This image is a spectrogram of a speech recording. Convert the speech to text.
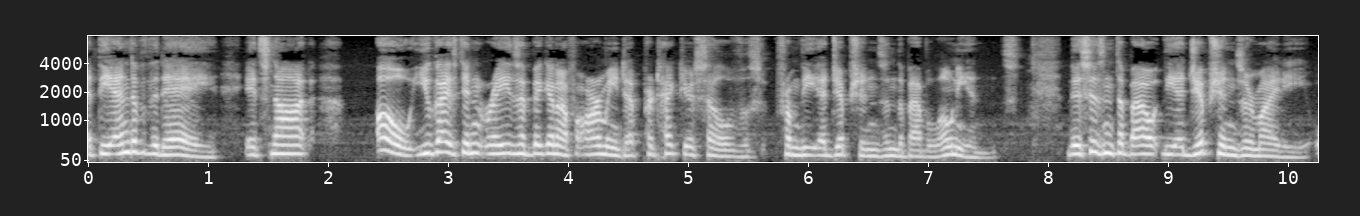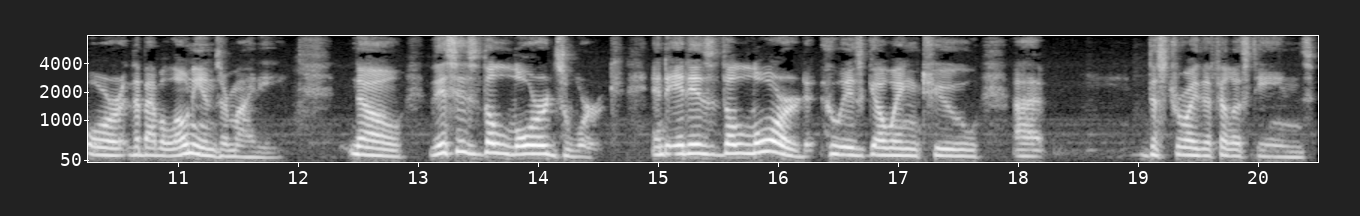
At the end of the day, it's not, oh, you guys didn't raise a big enough army to protect yourselves from the Egyptians and the Babylonians. This isn't about the Egyptians are mighty or the Babylonians are mighty. No, this is the Lord's work. And it is the Lord who is going to uh, destroy the Philistines.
